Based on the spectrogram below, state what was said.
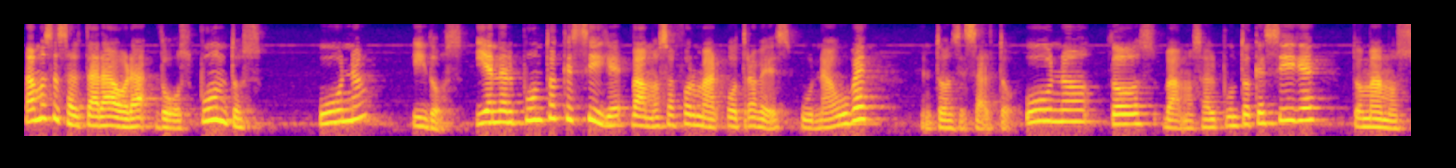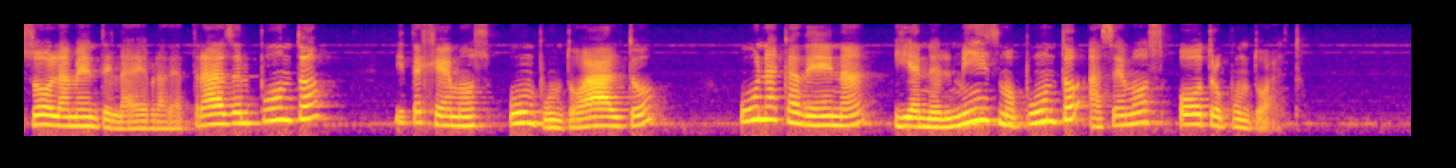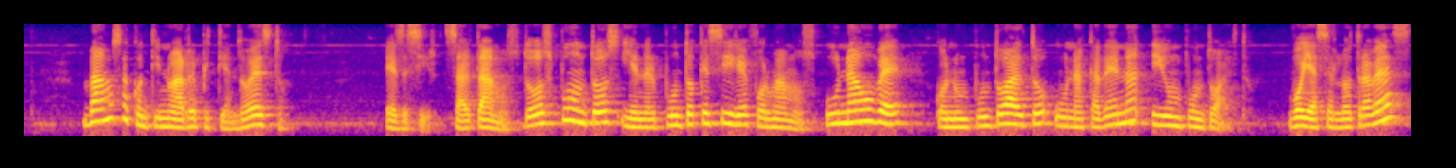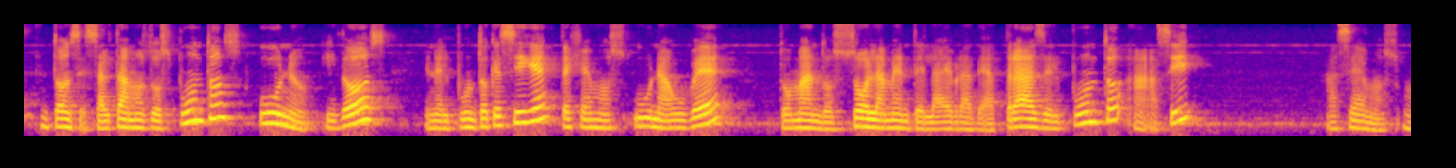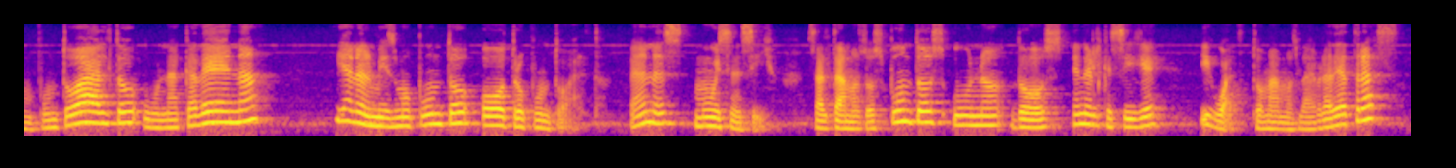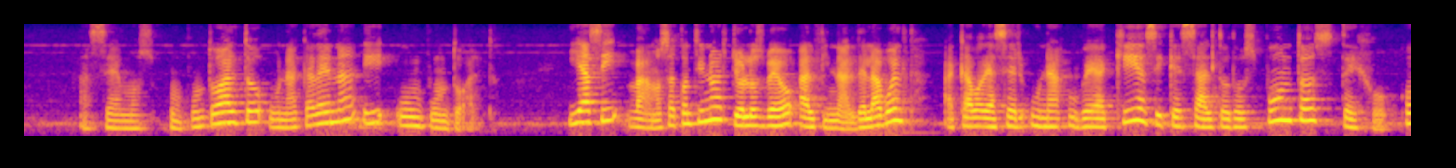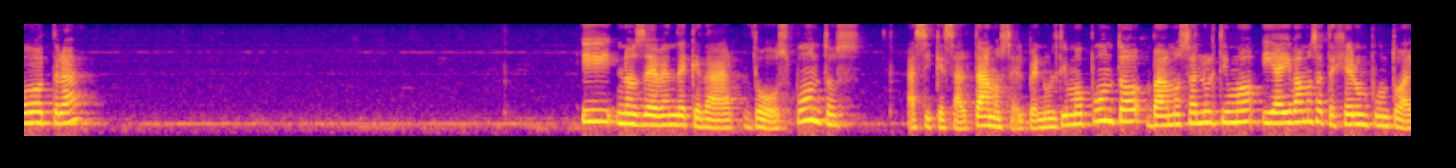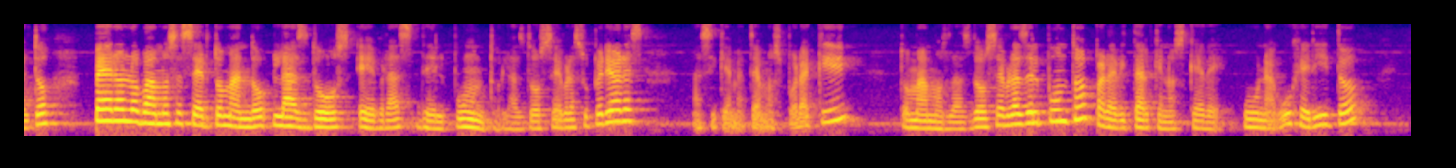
Vamos a saltar ahora dos puntos, uno y dos. Y en el punto que sigue vamos a formar otra vez una V. Entonces salto 1, 2, vamos al punto que sigue, tomamos solamente la hebra de atrás del punto y tejemos un punto alto, una cadena y en el mismo punto hacemos otro punto alto. Vamos a continuar repitiendo esto. Es decir, saltamos dos puntos y en el punto que sigue formamos una V con un punto alto, una cadena y un punto alto. Voy a hacerlo otra vez. Entonces saltamos dos puntos, uno y dos. En el punto que sigue tejemos una V tomando solamente la hebra de atrás del punto, así. Hacemos un punto alto, una cadena y en el mismo punto otro punto alto. Es muy sencillo. Saltamos dos puntos, uno, dos, en el que sigue igual. Tomamos la hebra de atrás, hacemos un punto alto, una cadena y un punto alto. Y así vamos a continuar. Yo los veo al final de la vuelta. Acabo de hacer una V aquí, así que salto dos puntos, tejo otra. Y nos deben de quedar dos puntos. Así que saltamos el penúltimo punto, vamos al último y ahí vamos a tejer un punto alto, pero lo vamos a hacer tomando las dos hebras del punto, las dos hebras superiores. Así que metemos por aquí, tomamos las dos hebras del punto para evitar que nos quede un agujerito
